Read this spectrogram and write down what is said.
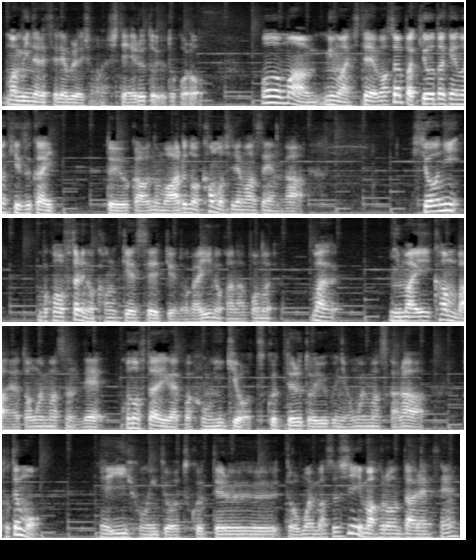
まあ、みんなでセレブレーションをしているというところを、まあ、見まして、まあ、それやっぱ清武の気遣いというか、のもあるのかもしれませんが、非常に、この二人の関係性っていうのがいいのかな、この、まあ、2枚看板やと思いますんで、この2人がやっぱ雰囲気を作ってるというふうに思いますから、とてもいい雰囲気を作ってると思いますし、まあフロンターレ戦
